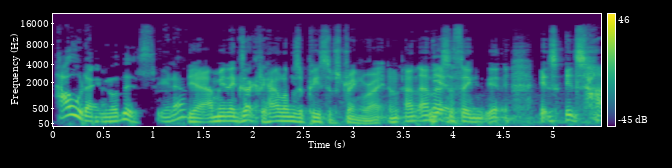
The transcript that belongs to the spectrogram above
How would I know this, you know? Yeah, I mean, exactly. How long is a piece of string, right? And and, and that's Yes. the thing. It, it's it's. hu-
